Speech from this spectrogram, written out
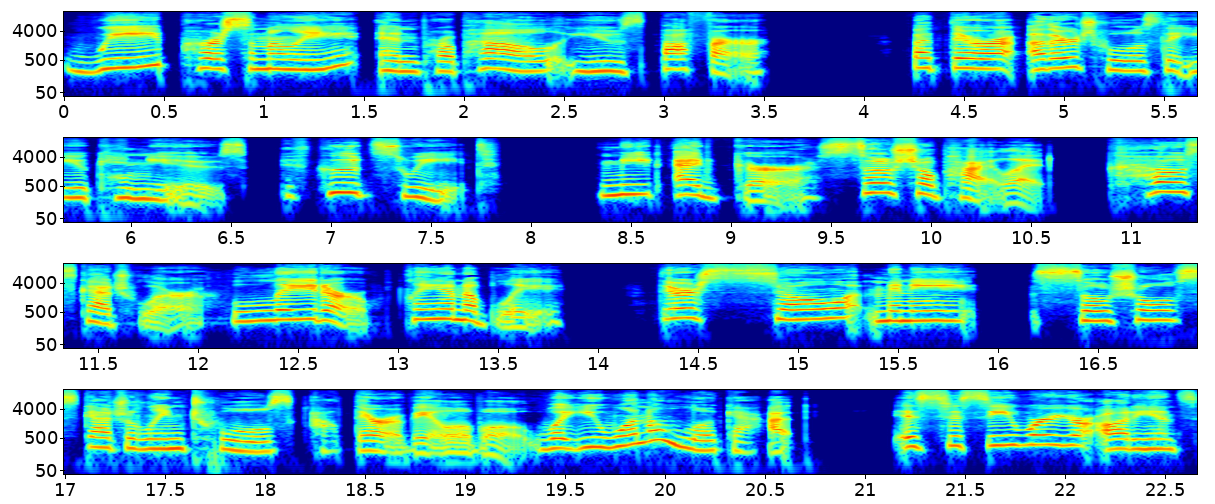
We personally in Propel use Buffer but there are other tools that you can use Hootsuite, Meet Edgar, Social Pilot, Co Scheduler, Later, Planably. There's so many social scheduling tools out there available. What you want to look at is to see where your audience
